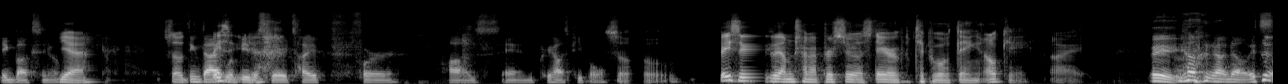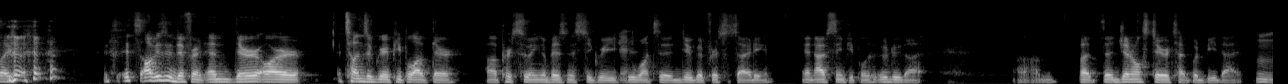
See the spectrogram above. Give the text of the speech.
big bucks, you know? Yeah. So I think that would be basically- the stereotype for Haas and pre-Haas people. So basically, I'm trying to pursue a stereotypical thing. Okay. All right. Wait, No, no, no. It's like it's, it's obviously different and there are tons of great people out there uh, pursuing a business degree who want to do good for society and i've seen people who do that um, but the general stereotype would be that Hmm.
